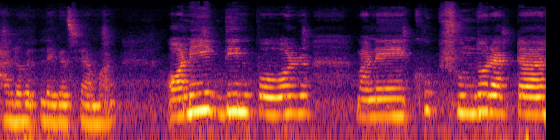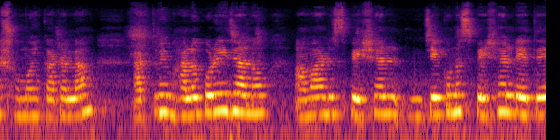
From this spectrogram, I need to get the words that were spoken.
ভালো লেগেছে আমার। অনেক দিন পর মানে খুব সুন্দর একটা সময় কাটালাম। আর তুমি ভালো করেই জানো, আমার স্পেশাল যে কোনো স্পেশাল ডেতে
